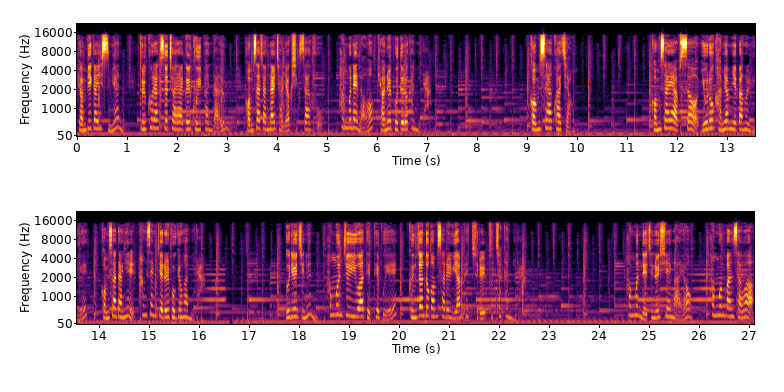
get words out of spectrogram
변비가 있으면 둘코락스 저약을 구입한 다음 검사 전날 저녁 식사 후 항문에 넣어 변을 보도록 합니다. 검사 과정 검사에 앞서 요로 감염 예방을 위해 검사 당일 항생제를 복용합니다. 의료진은 항문 주위와 대퇴부에 근전도 검사를 위한 패치를 부착합니다. 항문 내진을 시행하여 항문 반사와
